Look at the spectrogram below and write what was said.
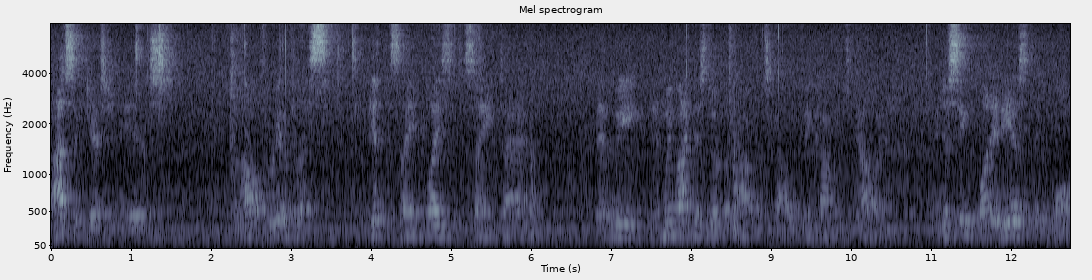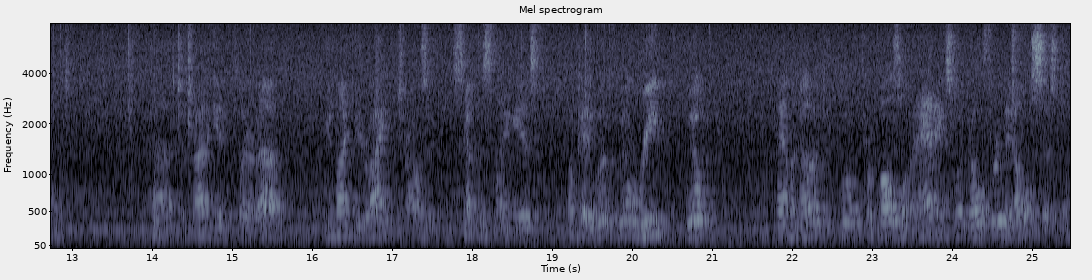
my suggestion is, when all three of us get the same place at the same time, that we, and we might just do it by conference call, big conference going, and just see what it is they want, uh, to try to get it cleared up. You might be right, Charles, the simplest thing is, okay, we'll, we'll read, we'll have another pro- proposal to annex, we'll go through the old system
